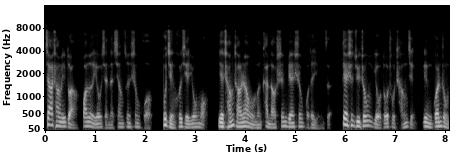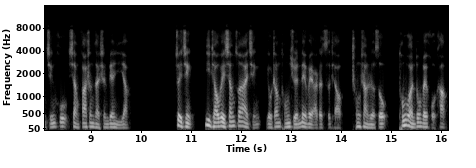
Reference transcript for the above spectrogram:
家长里短、欢乐悠闲的乡村生活，不仅诙谐幽默，也常常让我们看到身边生活的影子。电视剧中有多处场景令观众惊呼，像发生在身边一样。最近，一条为乡村爱情有张同学内维尔的词条冲上热搜。同款东北火炕，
